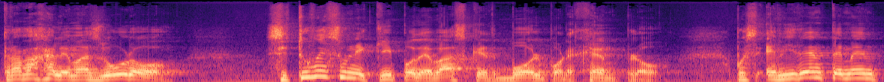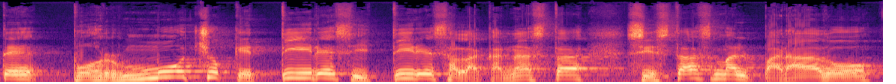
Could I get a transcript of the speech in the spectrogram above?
trabájale más duro. Si tú ves un equipo de básquetbol, por ejemplo, pues evidentemente por mucho que tires y tires a la canasta, si estás mal parado,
